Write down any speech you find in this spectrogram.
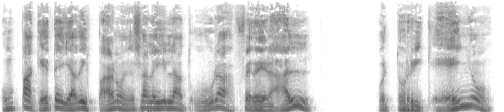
un paquete ya de hispanos en esa legislatura federal, puertorriqueño.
